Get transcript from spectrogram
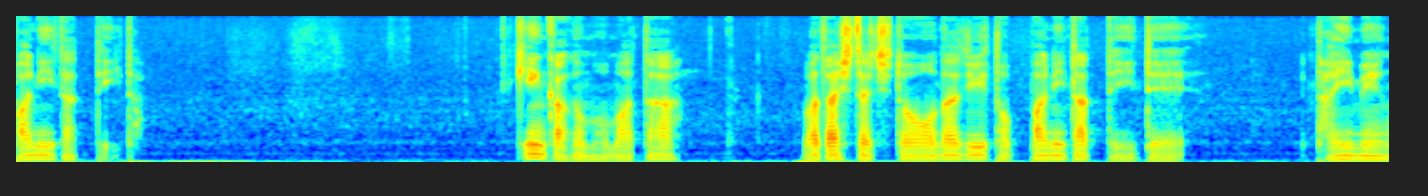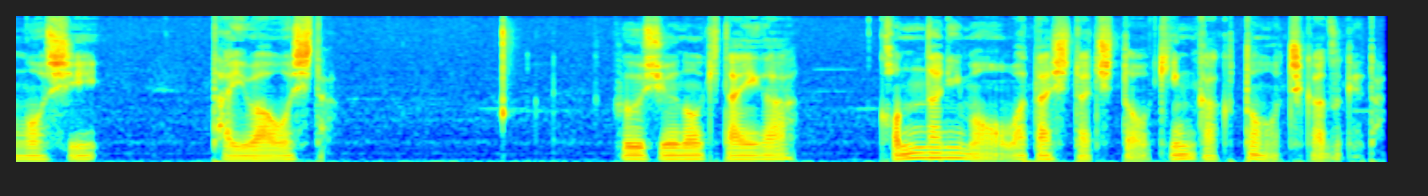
破に立っていた。金閣もまた私たちと同じ突破に立っていて、対面をし、対話をした。空襲の機体がこんなにも私たちと金閣と近づけた。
